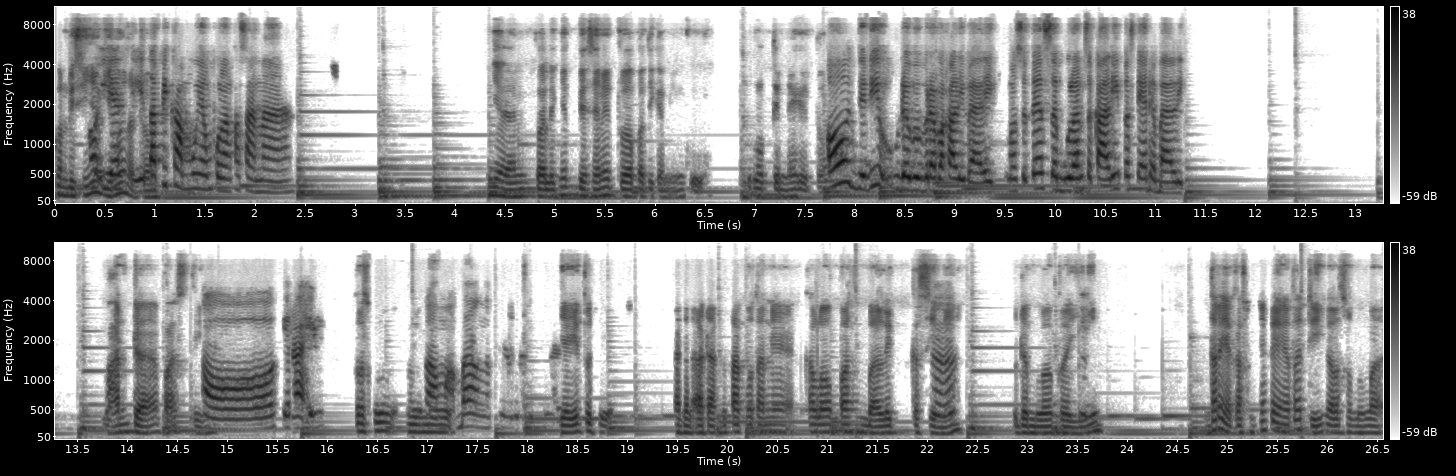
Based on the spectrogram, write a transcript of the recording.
kondisinya oh iya gimana sih dong? tapi kamu yang pulang ke sana. Ya, baliknya biasanya dua apa tiga minggu rutinnya gitu. oh jadi udah beberapa kali balik? Maksudnya sebulan sekali pasti ada balik? Ada pasti. oh kirain Terus kalau kalau mau- lama banget ya itu sih. Ada ada ketakutannya. Kalau pas balik ke sini udah bawa bayi ntar ya kasusnya kayak tadi kalau semua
